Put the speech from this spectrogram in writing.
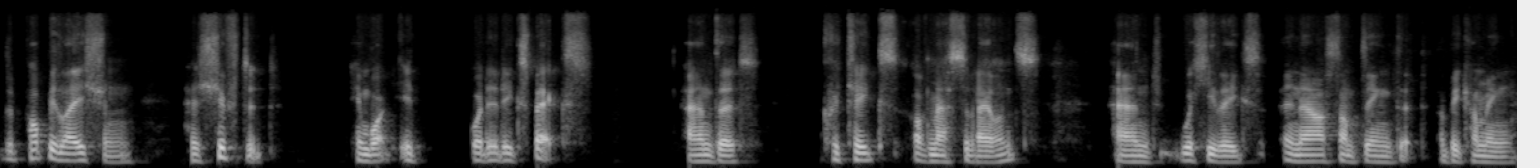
the population has shifted in what it what it expects, and that critiques of mass surveillance and WikiLeaks are now something that are becoming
